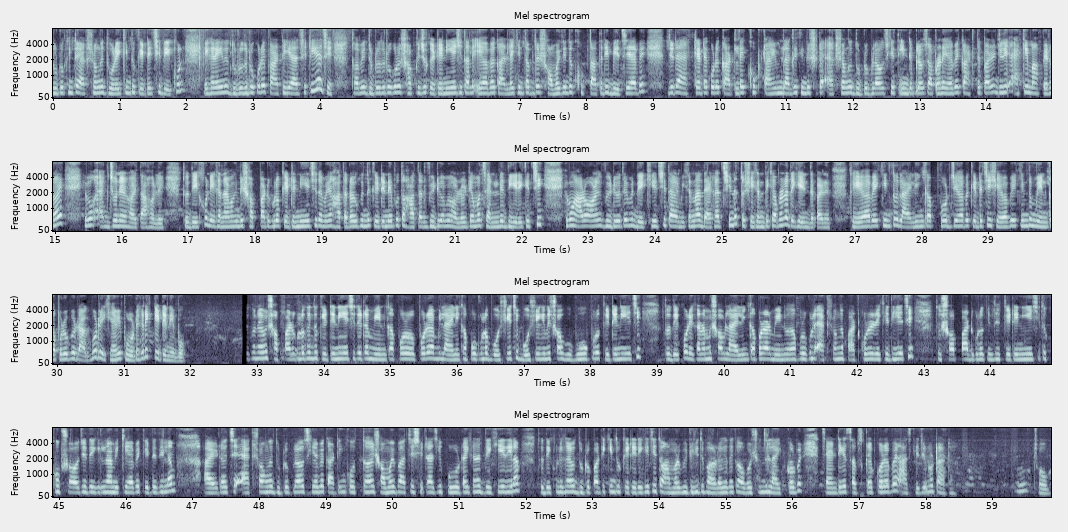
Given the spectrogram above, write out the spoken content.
দুটো কিন্তু একসঙ্গে ধরে কিন্তু কেটেছি। দেখুন, এখানে কিন্তু দুটো দুটো করে পার্টি আছে, ঠিক আছে? তো আমি দুটো দুটো করে সব কিছু কেটে নিয়েছি। তাহলে এভাবে কাটলে কিন্তু আপনাদের সময় কিন্তু খুব তাড়াতাড়ি বেঁচে যাবে। যেটা একটা একটা করে কাটলে খুব টাইম লাগে, কিন্তু সেটা একসঙ্গে দুটো ব্লাউজ কি তিনটে ব্লাউজ আপনারা এভাবে কাটতে পারেন যদি একই মাপের হয় এবং একজনের হয় তাহলে। তো দেখুন, এখানে আমি কিন্তু সব পার্টগুলো কেটে নিয়েছি। তো আমি হাতাটাও কিন্তু কেটে নেব। তো হাতার ভিডিও আমি অলরেডি আমার চ্যানেলে দিয়ে রেখেছি এবং আরও অনেক ভিডিওতে আমি দেখিয়েছি, তাই আমি এখানে দেখাচ্ছি না। তো সেখান থেকে দেখে নিতে পারেন। তো এভাবে কিন্তু লাইনিং কাপড় যেভাবে কেটেছি, সেভাবেই কিন্তু মেন কাপড়ের উপর রাখব, রেখে আমি পুরোটা কেটে নেব। এখানে আমি সব পার্টগুলো কিন্তু কেটে নিয়েছি। তো এটা মেন কাপড়ের ওপরে আমি লাইনিং কাপড়গুলো বসিয়েছি, বসিয়ে কিন্তু সব হুবহু পুরো কেটে নিয়েছি। তো দেখুন, এখানে আমি সব লাইনিং কাপড় আর মেন কাপড়গুলো একসঙ্গে পার্ট করে রেখে দিয়েছি। তো সব পার্টগুলো কিন্তু কেটে নিয়েছি। তো খুব সহজে দেখলেন আমি কীভাবে কেটে দিলাম। আর এটা হচ্ছে একসঙ্গে দুটো ব্লাউজ কীভাবে কাটিং করতে হয়, সময় পাচ্ছে সেটা আজকে পুরোটা এখানে দেখিয়ে দিলাম। তো দেখুন, এখানে আমি দুটো পার্টি কিন্তু কেটে রেখেছি। তো আমার ভিডিও যদি ভালো লাগে থাকে, অবশ্যই লাইক করবেন চ্যানেলটিকে সাবস্ক্রাইব করে রাখবেন। আজকের জন্য টাটা। সব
